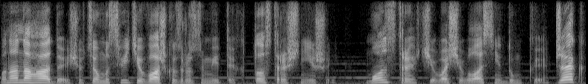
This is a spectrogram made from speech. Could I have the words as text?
Вона нагадує, що в цьому світі важко зрозуміти, хто страшніший. Монстри чи ваші власні думки. Джек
